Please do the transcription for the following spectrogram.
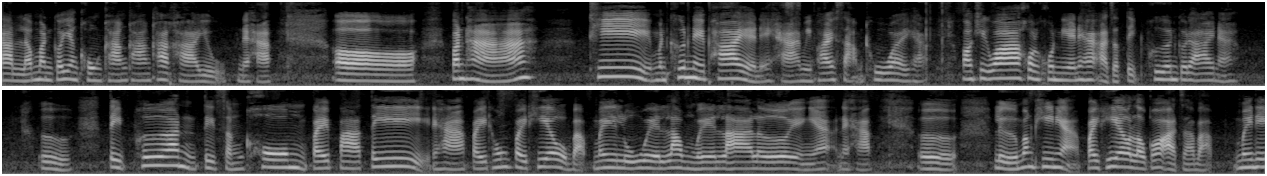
กัน แล้วมันก็ยังคงค้างค้างคาคาอยู่นะคะปัญหาที่มันขึ้นในไพ่นะคะมีไพ่สามถ้วยค่ะวางคิดว่าคนคนนี้นะคะอาจจะติดเพื่อนก็ได้นะ เออติดเพื่อนติดสังคมไปปาร์ตี้นะคะไปท่องไปเที่ยวแบบไม่รู้เวล่ำเวลาเลยอย่างเงี้ยนะคะเออหรือบางทีเนี่ยไปเที่ยวเราก็อาจจะแบบไม่ได้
